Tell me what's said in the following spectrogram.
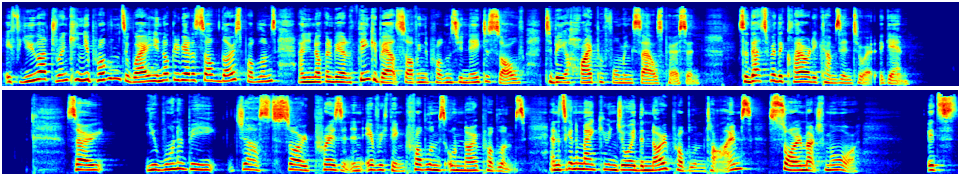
If you are drinking your problems away, you're not going to be able to solve those problems and you're not going to be able to think about solving the problems you need to solve to be a high performing salesperson. So that's where the clarity comes into it again. So you want to be just so present in everything, problems or no problems. And it's going to make you enjoy the no problem times so much more. It's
